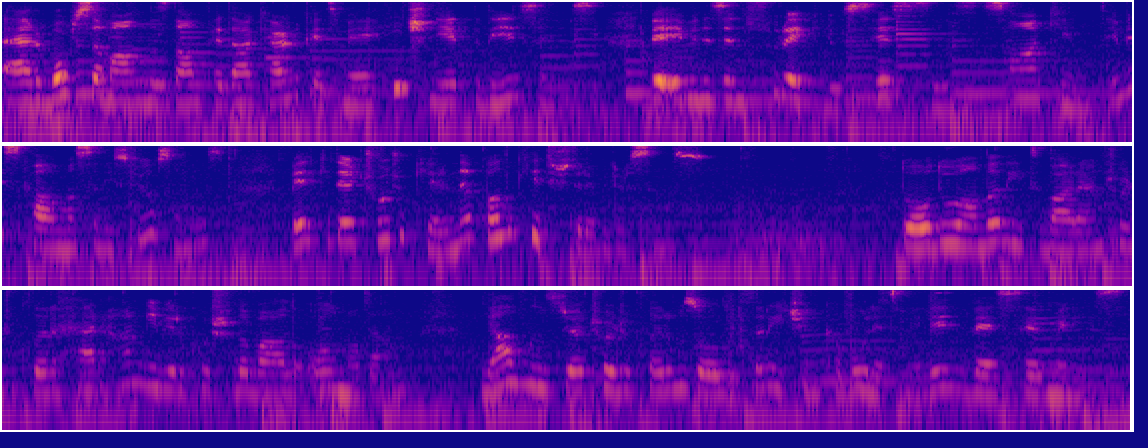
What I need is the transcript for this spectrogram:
Eğer boş zamanınızdan fedakarlık etmeye hiç niyetli değilseniz ve evinizin sürekli sessiz, sakin, temiz kalmasını istiyorsanız belki de çocuk yerine balık yetiştirebilirsiniz. Doğduğu andan itibaren çocukları herhangi bir koşula bağlı olmadan yalnızca çocuklarımız oldukları için kabul etmeli ve sevmeliyiz.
